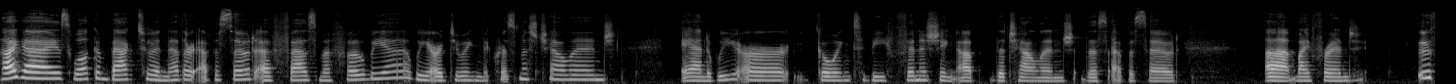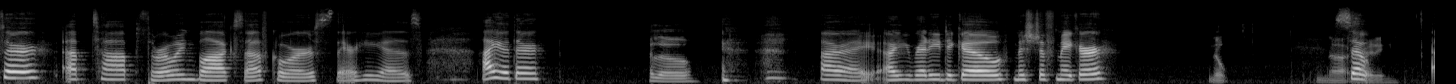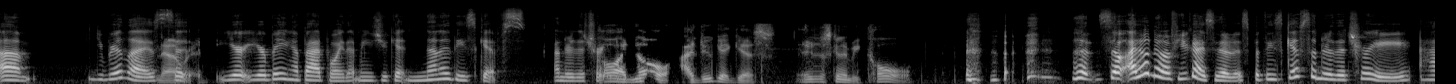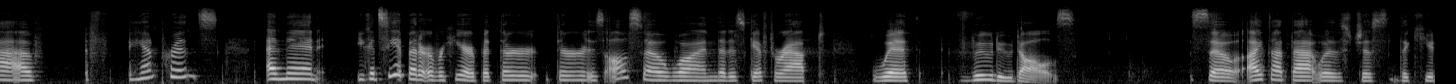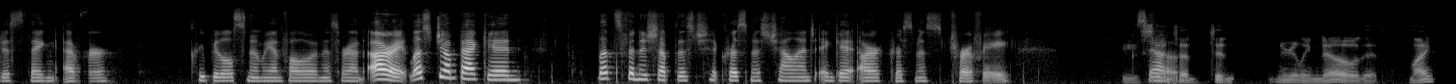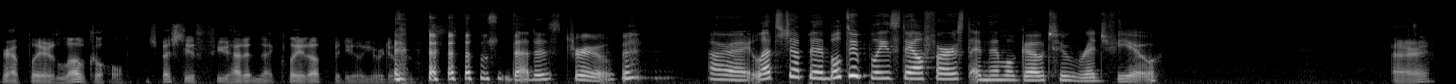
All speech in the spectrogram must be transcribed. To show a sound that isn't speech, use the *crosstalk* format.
Hi, guys. Welcome back to another episode of Phasmophobia. We are doing the Christmas challenge, and we are going to be finishing up the challenge this episode. Uh, my friend Uther up top, throwing blocks, of course. There he is. Hi, Uther. Hello. *laughs* All right. Are you ready to go, Mischief Maker? Nope. Not So, ready. um, you realize Now that ready. you're you're being a bad boy. That means you get none of these gifts under the tree. Oh, I know. I do get gifts. They're just gonna be coal. *laughs* So I don't know if you guys noticed, but these gifts under the tree have f- handprints, and then you can see it better over here, but there there is also one that is gift wrapped with voodoo dolls. So I thought that was just the cutest thing ever. Creepy little snowman following us around. All right, let's jump back in. Let's finish up this ch Christmas challenge and get our Christmas trophy. So, Santa didn't really know that Minecraft players love coal, especially if you had it in that clayed up video you were doing. *laughs* that is true. All right, let's jump in. We'll do Bleasdale first, and then we'll go to Ridgeview. All right.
